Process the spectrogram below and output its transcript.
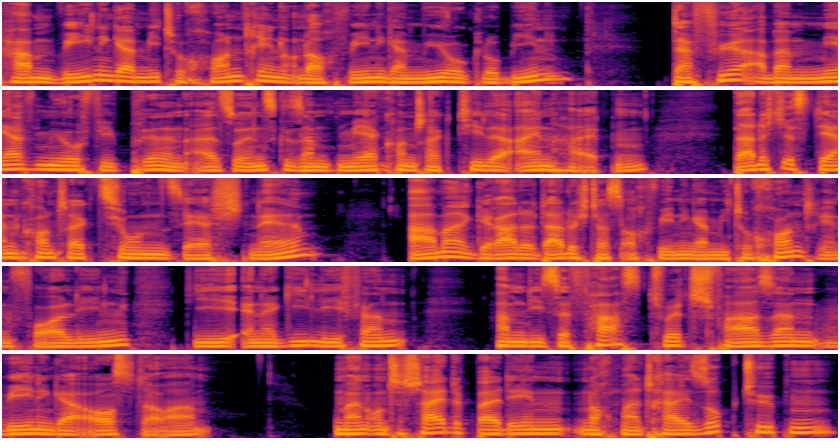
haben weniger Mitochondrien und auch weniger Myoglobin, dafür aber mehr Myofibrillen, also insgesamt mehr kontraktile Einheiten. Dadurch ist deren Kontraktion sehr schnell, aber gerade dadurch, dass auch weniger Mitochondrien vorliegen, die Energie liefern, haben diese Fast-Twitch-Fasern weniger Ausdauer. Und man unterscheidet bei denen nochmal drei Subtypen,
